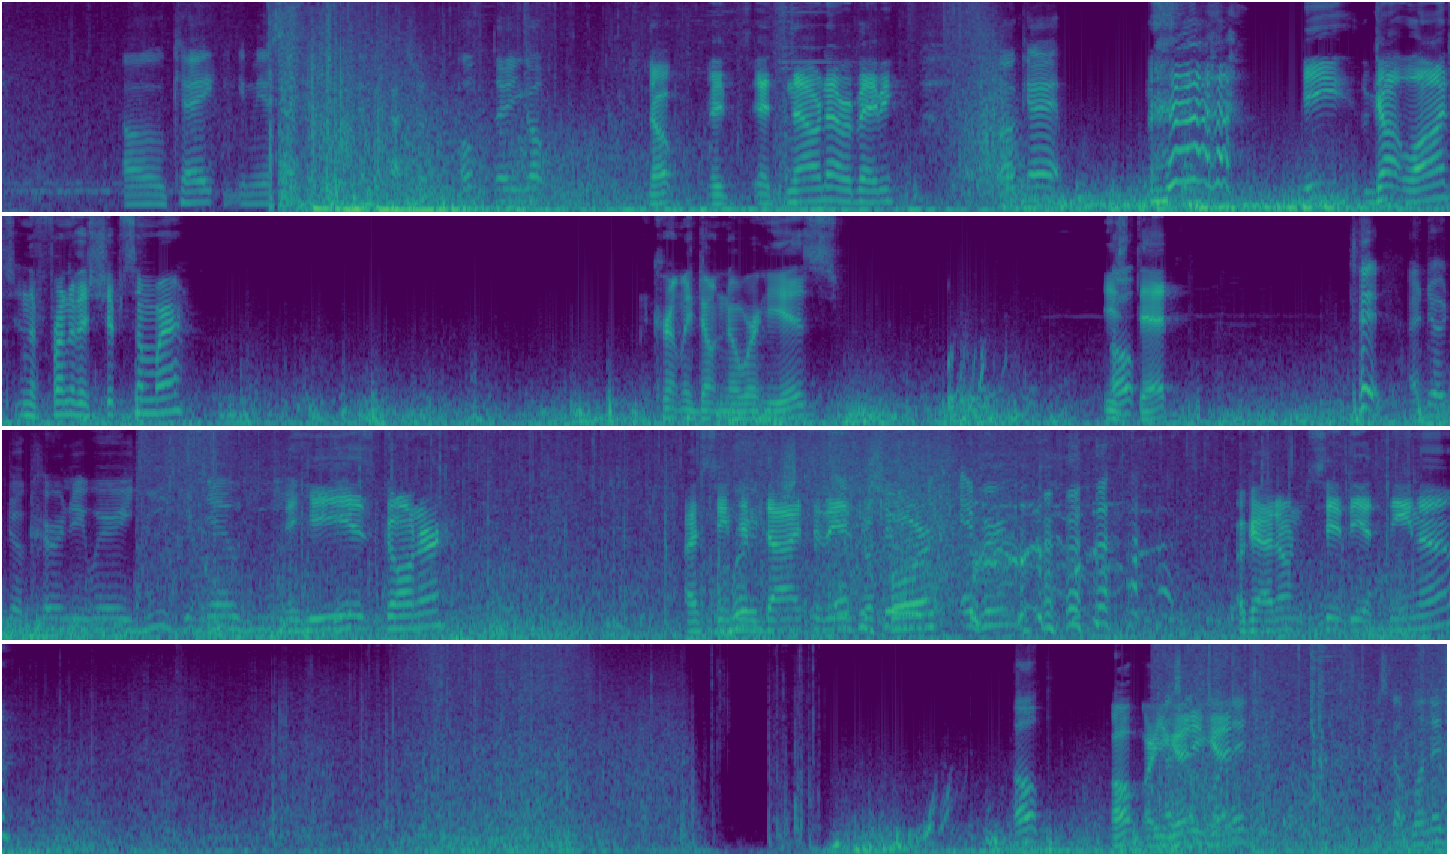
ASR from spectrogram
Okay, give me a second. Let me catch up. Oh, there you go. Nope, it's it's now or never, baby. Okay. He got launched in the front of his ship somewhere. I currently don't know where he is. He's Oh. dead. I don't know currently where he is, but now he He is goner. I've seen him die to these before. Okay, I don't see the Athena. Oh, Oh, are you just good? Are got you good? blinded. Just got blinded.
